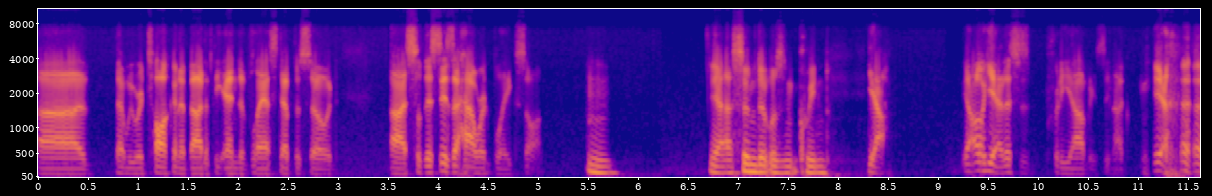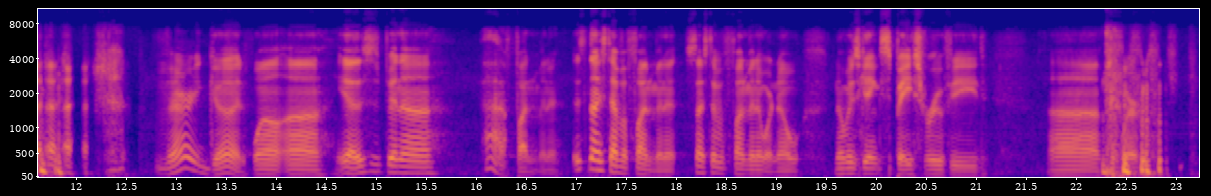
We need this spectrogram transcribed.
uh, that we were talking about at the end of last episode. Uh, so this is a Howard Blake song. Mm. Yeah, I assumed it wasn't Queen. Yeah, Oh yeah, this is pretty obviously not. Yeah. Very good. Well, uh, yeah, this has been a ah, fun minute. It's nice to have a fun minute. It's nice to have a fun minute where no nobody's getting space roofied. Uh, where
